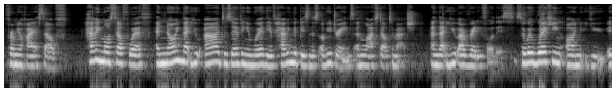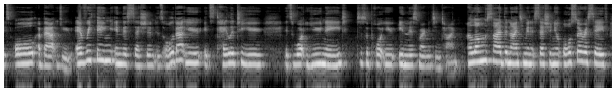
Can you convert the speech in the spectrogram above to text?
from your higher self, having more self worth, and knowing that you are deserving and worthy of having the business of your dreams and lifestyle to match. And that you are ready for this. So we're working on you. It's all about you. Everything in this session is all about you. It's tailored to you. It's what you need to support you in this moment in time. Alongside the 90 minute session, you'll also receive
